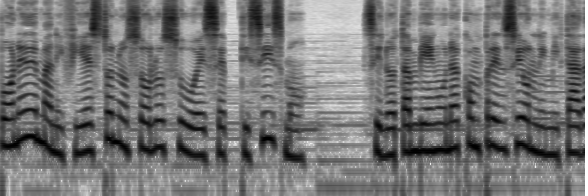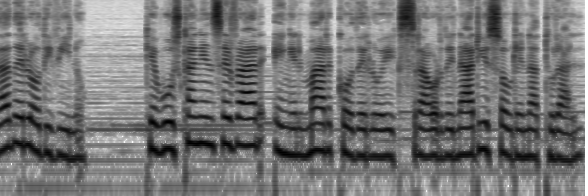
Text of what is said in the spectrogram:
pone de manifiesto no solo su escepticismo, sino también una comprensión limitada de lo divino, que buscan encerrar en el marco de lo extraordinario y sobrenatural,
